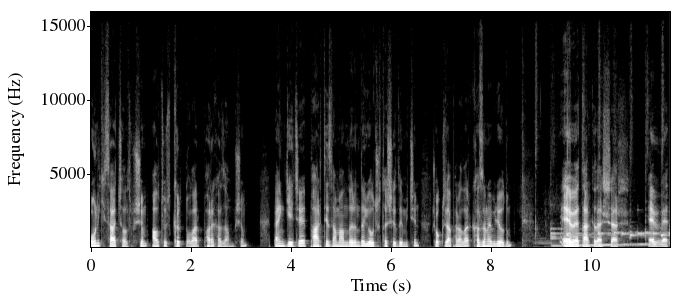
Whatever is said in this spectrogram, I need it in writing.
12 saat çalışmışım. 640 dolar para kazanmışım. Ben gece parti zamanlarında yolcu taşıdığım için çok güzel paralar kazanabiliyordum. Evet arkadaşlar. Evet.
